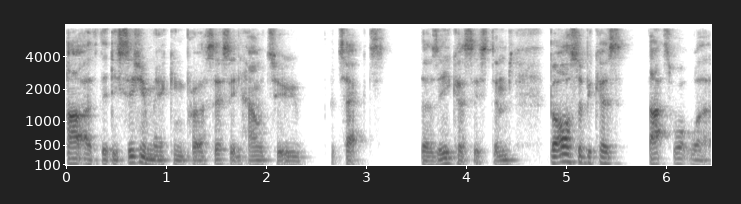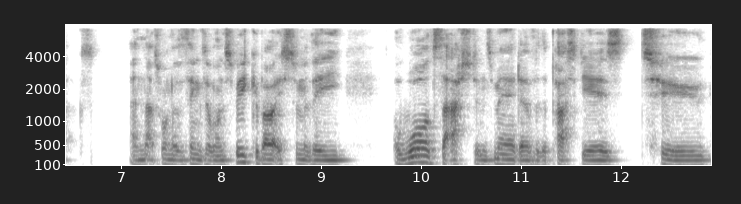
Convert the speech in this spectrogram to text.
part of the decision making process in how to protect those ecosystems, but also because that's what works. And that's one of the things I want to speak about is some of the awards that Ashden's made over the past years to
